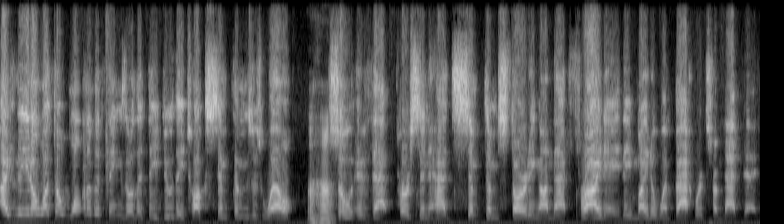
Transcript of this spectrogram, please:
I, you know what though? One of the things though that they do, they talk symptoms as well. Uh-huh. So if that person had symptoms starting on that Friday, they might have went backwards from that day.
